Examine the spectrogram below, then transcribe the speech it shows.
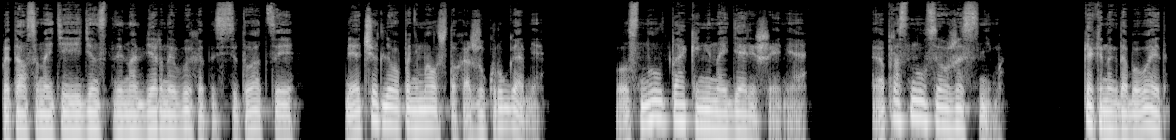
Пытался найти единственно верный выход из ситуации и отчетливо понимал, что хожу кругами. Уснул так и не найдя решения. А проснулся уже с ним. Как иногда бывает,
